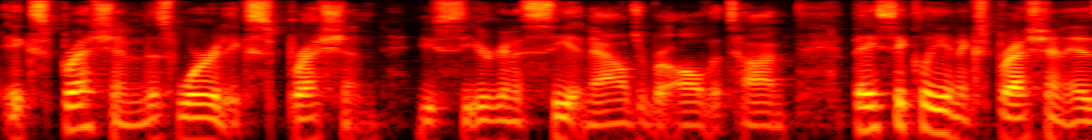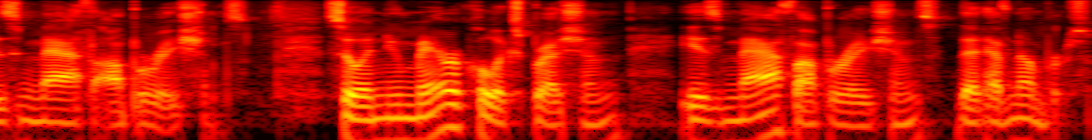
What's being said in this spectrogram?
expression, this word expression, you see, you're going to see it in algebra all the time. Basically, an expression is math operations. So a numerical expression is math operations that have numbers,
